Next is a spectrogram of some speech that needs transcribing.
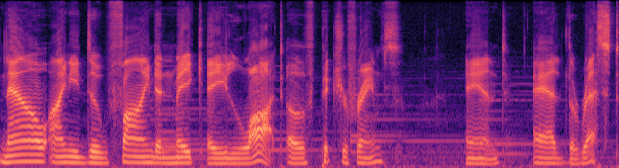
Now I need to find and make a lot of picture frames and add the rest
